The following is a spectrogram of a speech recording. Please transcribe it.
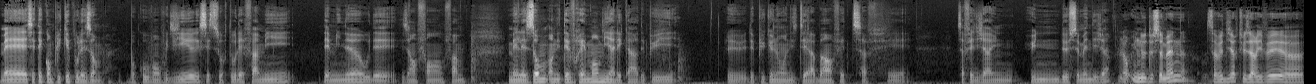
Mais c'était compliqué pour les hommes. Beaucoup vont vous dire, c'est surtout les familles, des mineurs ou des enfants, femmes. Mais les hommes, on était vraiment mis à l'écart depuis, euh, depuis que nous on était là-bas. En fait, ça fait, ça fait déjà une, une, deux semaines déjà. Alors, une ou deux semaines, ça veut dire que tu es arrivé euh,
